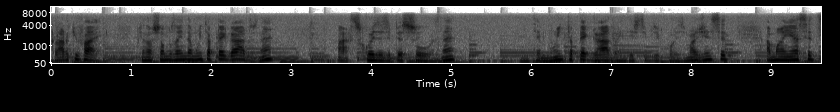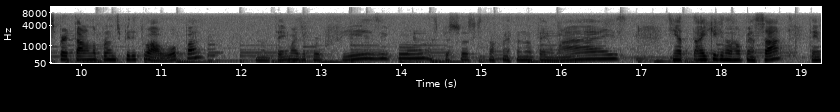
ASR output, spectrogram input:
Claro que vai, porque nós somos ainda muito apegados, né? Às coisas e pessoas, né? A gente é muito apegado ainda a esse tipo de coisa. Imagina você amanhã você despertar lá no plano espiritual. Opa, não tem mais o corpo físico, as pessoas que estão não tem mais. Tinha, aí o que, que nós vamos pensar? Tenho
